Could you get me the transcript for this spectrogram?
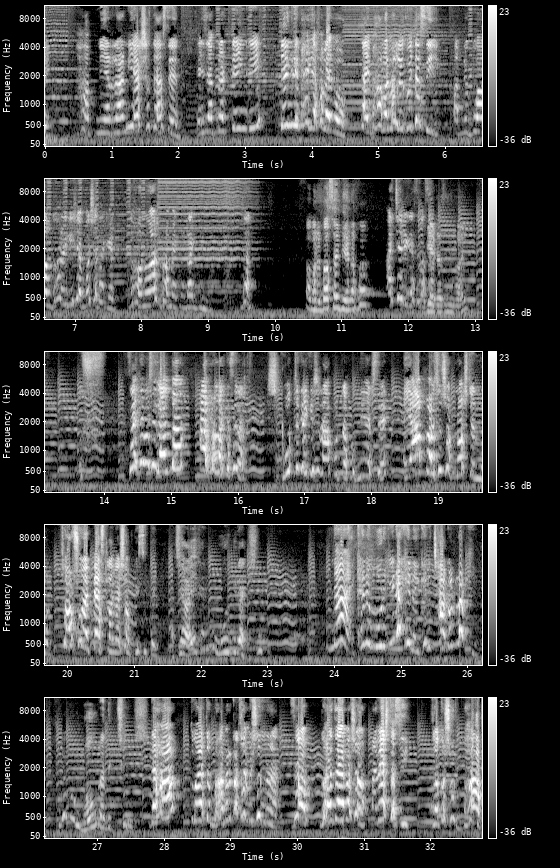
আপনি আর রানী একসাথে আছেন এই যে আপনার টেংরি টেংরি ভাইয়া ফেলাইবো তাই ভালো ভালো কইতাছি আপনি গোয়াল ঘরে গিয়ে বসে থাকেন যখন ও আসব আমি একটা ডাক দিন আমার বাসায় দিয়ে না আচ্ছা ঠিক আছে বিয়েটা যেন হয়। যাইতে বসে তো আর ভালো লাগতেছে না। কোথেকে কিছু না আপদ টাপদ নিয়ে আসছে এই আব্বার সব নষ্টের মোড় সব সময় প্যাস লাগায় সব কিছুতে আচ্ছা এখানে মুরগি রাখছি। এখানে মুরগি রাখি না এখানে ছাগল রাখি? নোংরা দেখছিস? দেখো তোমার তো ভাবের কথা আমি শুনব না। যাও ঘরে যাই বসো আমি আসতেছি। যত সব ভাব।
